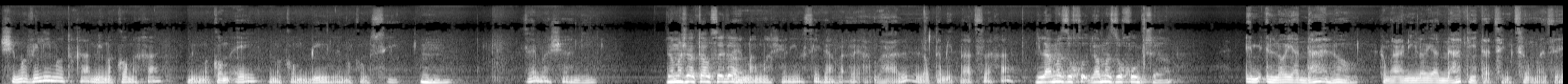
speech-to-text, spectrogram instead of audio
שמובילים אותך ממקום אחד, ממקום A למקום B למקום C. זה מה שאני, זה מה שאתה עושה זה גם. מה מה שאני עושה גם, אבל לא תמיד בהצלחה. למה זו, למה זו חולשה? לא ידע, לא. כלומר, אני לא ידעתי את הצמצום הזה.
